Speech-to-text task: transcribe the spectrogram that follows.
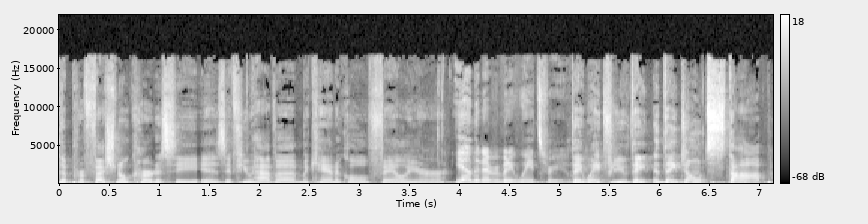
the professional courtesy is if you have a mechanical failure, Yeah, that everybody waits for you. they wait for you. They they don't stop,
